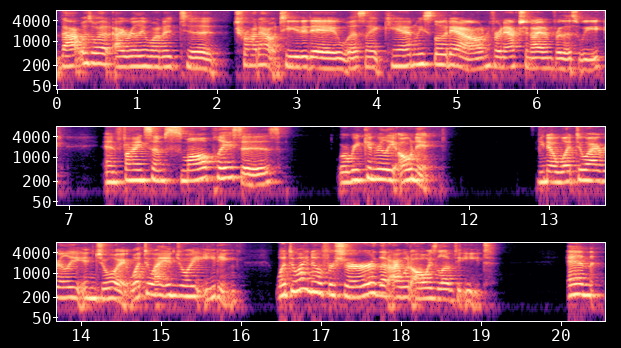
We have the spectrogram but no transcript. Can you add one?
that was what I really wanted to trot out to you today was like, can we slow down for an action item for this week and find some small places where we can really own it? You know, what do I really enjoy? What do I enjoy eating? What do I know for sure that I would always love to eat? And,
